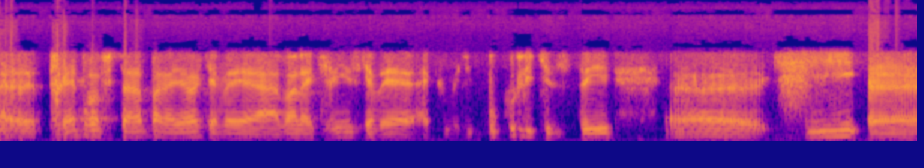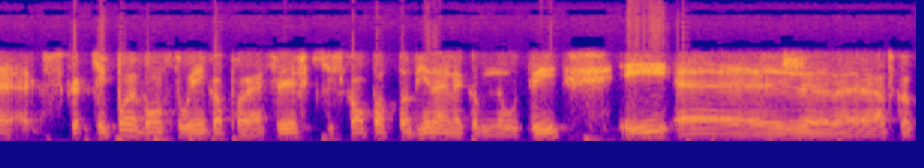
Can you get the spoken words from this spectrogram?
euh, très profitable par ailleurs qui avait avant la crise, qui avait accumulé beaucoup de liquidités, euh, qui euh, qui est pas un bon citoyen corporatif, qui se comporte pas bien dans la communauté. Et euh, je, en tout cas,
